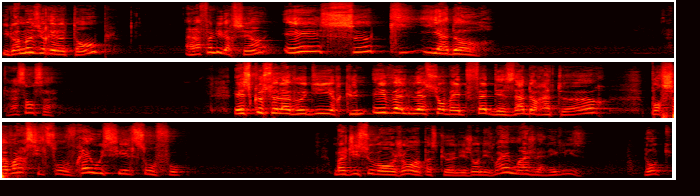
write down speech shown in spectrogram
Il doit mesurer le temple, à la fin du verset 1, et ceux qui y adorent. C'est intéressant ça. Est-ce que cela veut dire qu'une évaluation va être faite des adorateurs pour savoir s'ils sont vrais ou s'ils sont faux? Moi, je dis souvent aux gens, hein, parce que les gens disent Ouais, moi, je vais à l'église. Donc,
